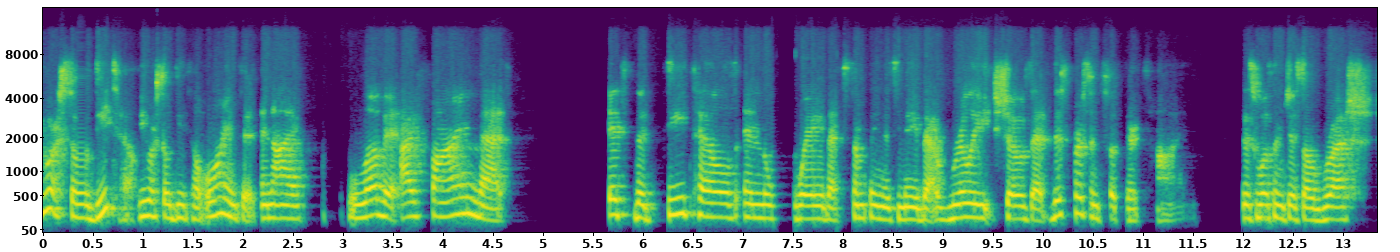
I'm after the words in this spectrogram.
you are so detailed. You are so detail oriented. And I love it. I find that it's the details in the way that something is made that really shows that this person took their time. This wasn't just a rush,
